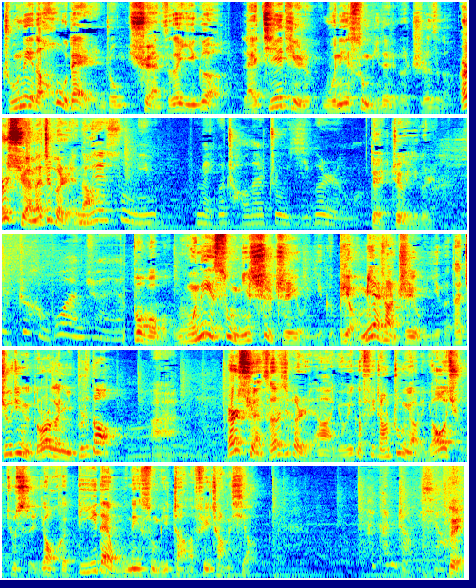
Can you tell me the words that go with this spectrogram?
竹内的后代人中选择一个来接替五内素弥的这个职责，而选的这个人呢五，内素弥每个朝代只有一个人吗？对，只有一个人。那这很不安全呀。不不不，五内素弥是只有一个，表面上只有一个，他究竟有多少个你不知道，哎。而选择的这个人啊，有一个非常重要的要求，就是要和第一代五内素弥长得非常像。还看长相？对，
